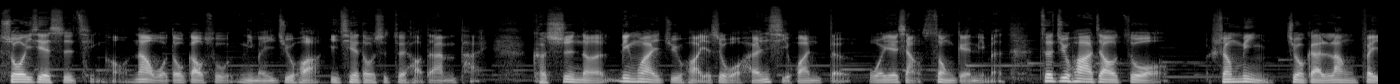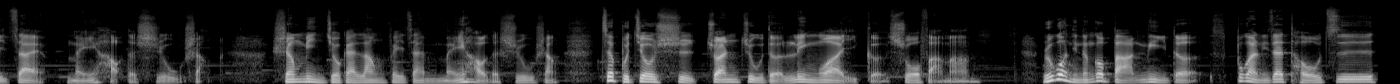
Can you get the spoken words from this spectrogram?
说一些事情，哈，那我都告诉你们一句话：一切都是最好的安排。可是呢，另外一句话也是我很喜欢的，我也想送给你们。这句话叫做：“生命就该浪费在美好的事物上，生命就该浪费在美好的事物上。”这不就是专注的另外一个说法吗？如果你能够把你的，不管你在投资，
